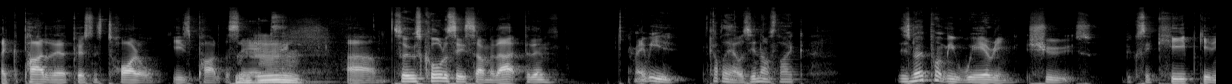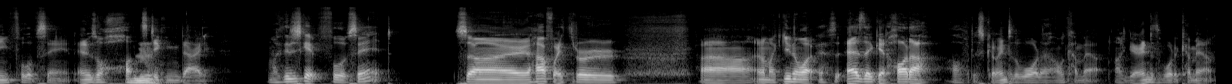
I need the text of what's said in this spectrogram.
like part of that person's title is part of the sand. Um, so it was cool to see some of that. But then maybe a couple of hours in, I was like, "There's no point me wearing shoes because they keep getting full of sand." And it was a hot, sticking day. I'm like, they just get full of sand. So halfway through, uh, and I'm like, you know what? As, as they get hotter, I'll just go into the water and I'll come out. I'll go into the water, come out.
